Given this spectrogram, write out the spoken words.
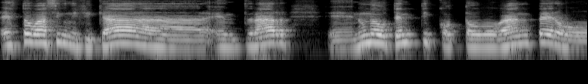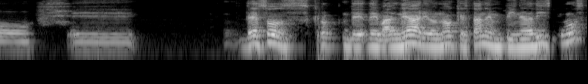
esto va a significar entrar en un auténtico tobogán, pero eh, de esos de, balneario, ¿no? Que están empinadísimos.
